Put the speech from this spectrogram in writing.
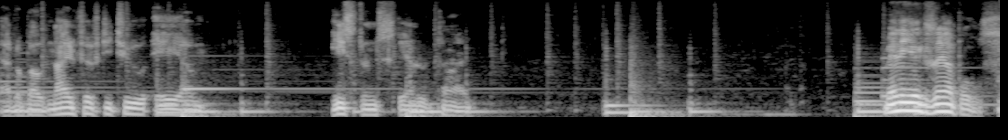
at about 9:52 a.m. Eastern Standard Time. Many examples.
